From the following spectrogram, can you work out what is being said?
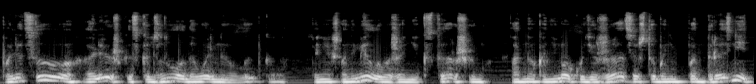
По лицу Олежка скользнула довольная улыбка. Конечно, он имел уважение к старшим, однако не мог удержаться, чтобы не поддразнить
